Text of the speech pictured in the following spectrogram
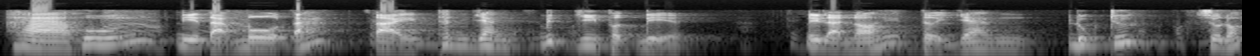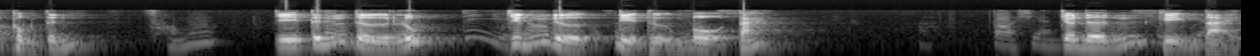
Hà huống Địa Tạng Bồ Tát tại Thanh Văn Bích Di Phật Địa. Đây là nói thời gian lúc trước, sau đó không tính. Chỉ tính từ lúc chứng được Địa Thượng Bồ Tát cho đến hiện tại,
